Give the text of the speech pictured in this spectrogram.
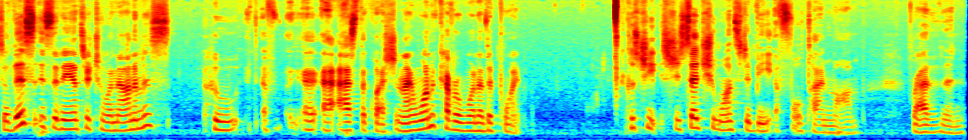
So this is an answer to Anonymous who uh, uh, asked the question. I want to cover one other point because she she said she wants to be a full time mom rather than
